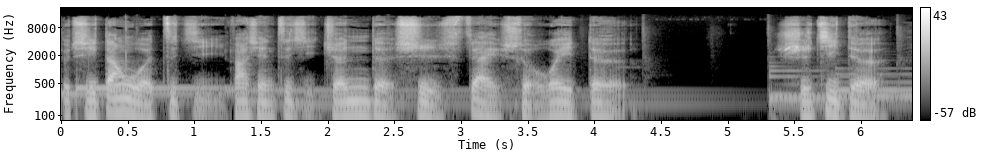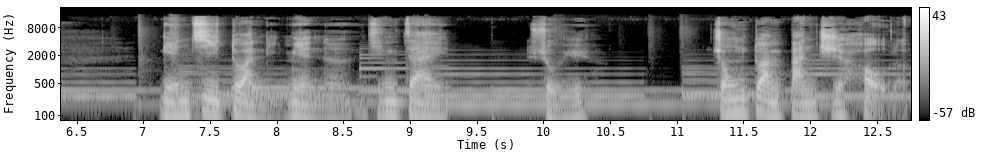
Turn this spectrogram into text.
尤其当我自己发现自己真的是在所谓的实际的年纪段里面呢，已经在属于中段班之后了。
